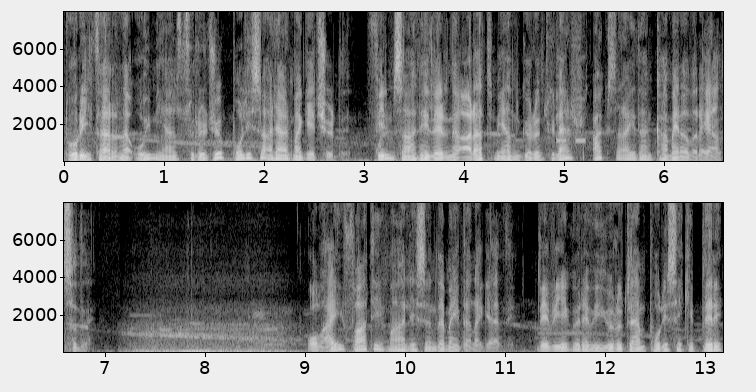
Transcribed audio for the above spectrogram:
Dur ihtarına uymayan sürücü polisi alarma geçirdi. Film sahnelerini aratmayan görüntüler Aksaray'dan kameralara yansıdı. Olay Fatih Mahallesi'nde meydana geldi. Devriye görevi yürüten polis ekipleri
